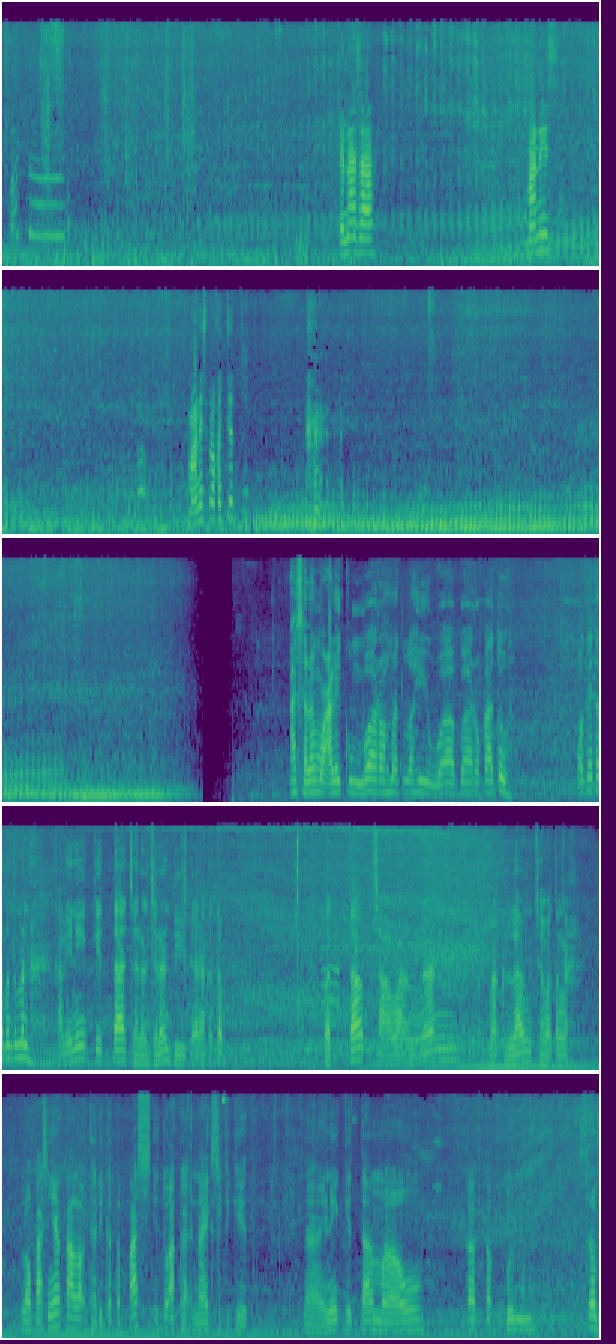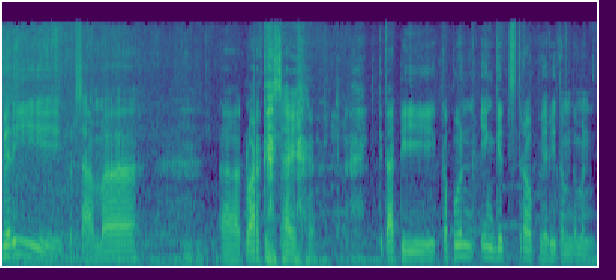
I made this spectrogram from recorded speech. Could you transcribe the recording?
foto. Enak sa? Manis? Manis apa kecut? Assalamualaikum warahmatullahi wabarakatuh Oke teman-teman Kali ini kita jalan-jalan di daerah Ketep Ketep, Sawangan, Magelang, Jawa Tengah. Lokasinya kalau dari Ketepas itu agak naik sedikit. Nah ini kita mau ke kebun stroberi bersama uh, keluarga saya. Kita di kebun inggit stroberi teman-teman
